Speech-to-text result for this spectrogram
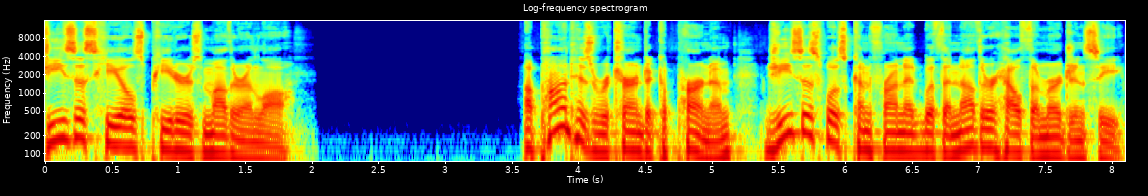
Jesus heals Peter's mother in law. Upon his return to Capernaum, Jesus was confronted with another health emergency.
